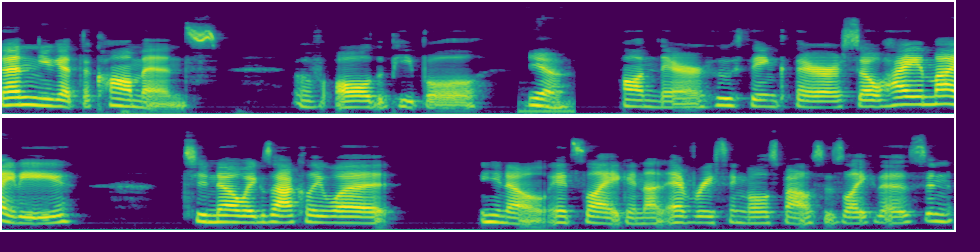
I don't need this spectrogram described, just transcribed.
then you get the comments of all the people Yeah. on there who think they're so high and mighty to know exactly what you know it's like and not every single spouse is like this. And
